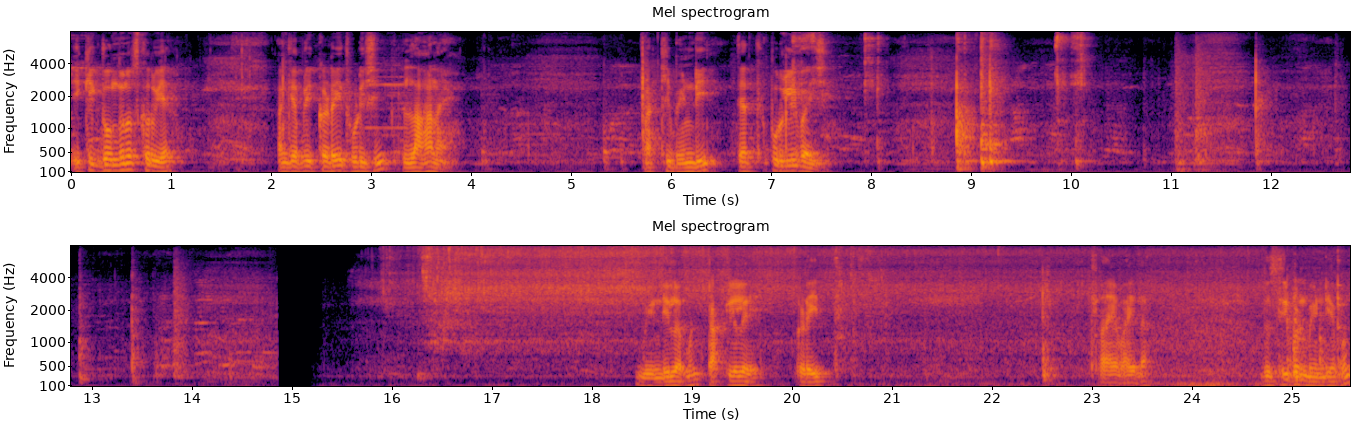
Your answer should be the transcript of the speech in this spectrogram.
एक एक दोन दोनच करूया. कारण की आपली कढई थोडीशी लहान आहे. अख्खी भेंडी त्यात पुरली पाहिजे. भेंडीला आपण टाकलेलं आहे कढईत. फ्राय व्हायला. दुसरी पण भेंडी आपण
